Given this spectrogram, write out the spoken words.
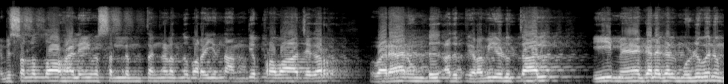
നബി സല്ലല്ലാഹു അലൈഹി വസല്ലം തങ്ങളെന്ന് പറയുന്ന അന്ത്യപ്രവാചകർ വരാനുണ്ട്. അത് പിറവിയെടുത്താൽ ഈ മേഖലകൾ മുഴുവനും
